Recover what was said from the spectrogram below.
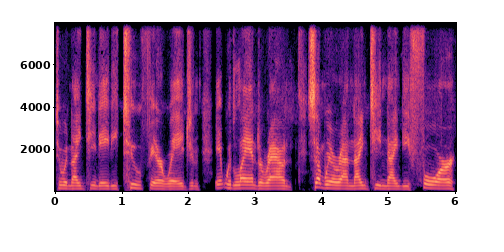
to a 1982 fair wage. And it would land around somewhere around 1994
